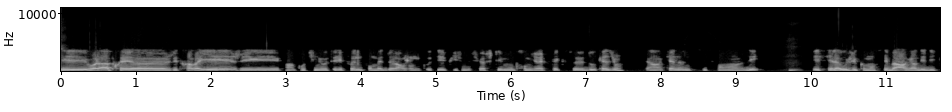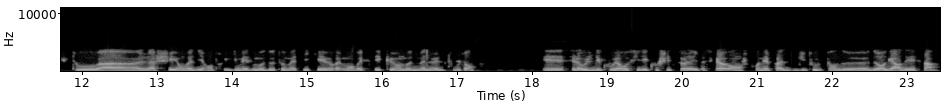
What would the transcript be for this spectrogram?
Et voilà, après j'ai travaillé, j'ai enfin continué au téléphone pour mettre de l'argent de côté, et puis je me suis acheté mon premier réflexe d'occasion c'était un Canon 600D. Hmm. Et c'est là où j'ai commencé bah, à regarder des tutos, à lâcher, on va dire, entre guillemets, le mode automatique et vraiment rester que en mode manuel tout le temps. Et c'est là où j'ai découvert aussi les couchers de soleil, parce qu'avant, je prenais pas du tout le temps de, de regarder ça,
